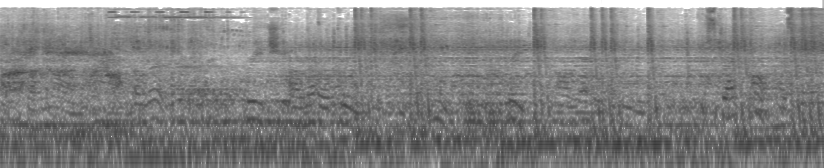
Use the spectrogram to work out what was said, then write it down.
online. Alert. Breach on level 3. Breach on level 3. Strike off has been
